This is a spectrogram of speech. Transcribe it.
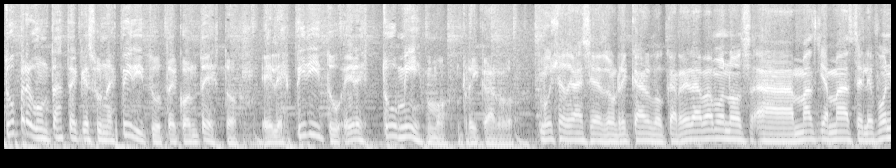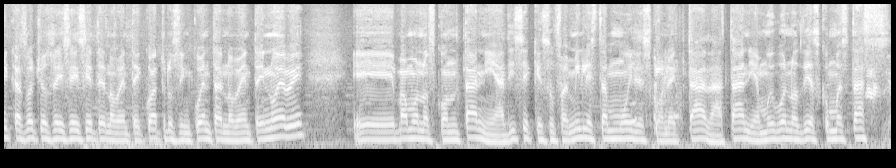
Tú preguntaste qué es un espíritu, te contesto. El espíritu eres tú mismo, Ricardo. Muchas gracias, don Ricardo Carrera. Vámonos a más llamadas telefónicas, 8667-945099. Eh, vámonos con Tania. Dice que su familia está muy desconectada. Tania, muy buenos días, ¿cómo estás?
